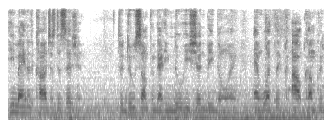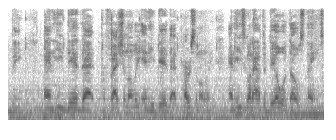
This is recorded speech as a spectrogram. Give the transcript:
he made a conscious decision to do something that he knew he shouldn't be doing and what the outcome could be. And he did that professionally and he did that personally. And he's going to have to deal with those things.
